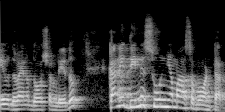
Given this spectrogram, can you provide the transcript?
ఏ విధమైన దోషం లేదు. కానీ దీన్ని శూన్యమాసము అంటారు.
